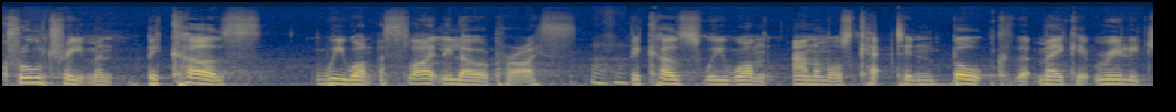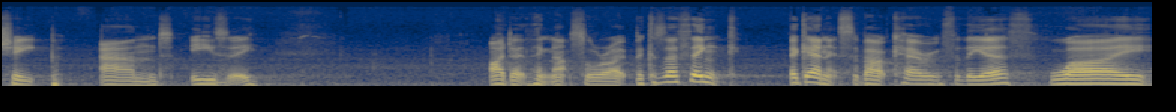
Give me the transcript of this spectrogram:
cruel treatment because we want a slightly lower price, because we want animals kept in bulk that make it really cheap and easy. I don't think that's all right because I think again it's about caring for the earth. Why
